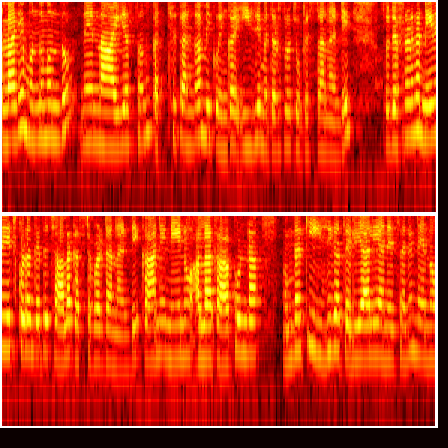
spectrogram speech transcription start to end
అలాగే ముందు ముందు నేను నా ఐడియాస్తో ఖచ్చితంగా మీకు ఇంకా ఈజీ మెథడ్స్లో చూపిస్తానండి. సో డెఫినెట్గా నేను నేర్చుకోవడానికి అయితే చాలా కష్టపడ్డానండి. కానీ నేను అలా కాకుండా అందరికీ ఈజీగా తెలియాలి అనేసి అని నేను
